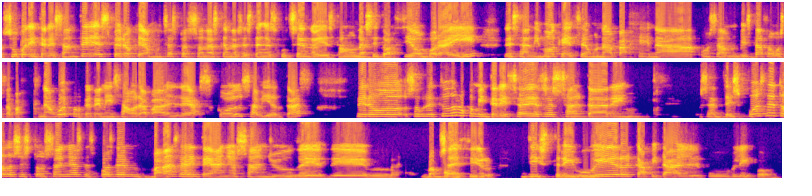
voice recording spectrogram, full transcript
súper interesante. Espero que a muchas personas que nos estén escuchando y están en una situación por ahí, les animo a que echen una página, o sea, un vistazo a vuestra página web, porque tenéis ahora varias calls abiertas. Pero sobre todo lo que me interesa es resaltar en, o sea, después de todos estos años, después de más de 20 años, Sanju, de vamos a decir, distribuir capital público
